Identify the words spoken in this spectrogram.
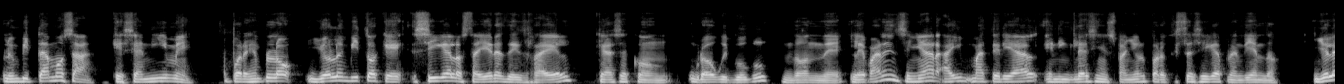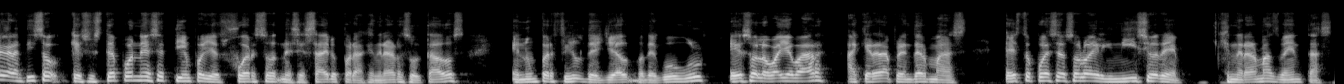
lo invitamos a que se anime. Por ejemplo, yo lo invito a que siga los talleres de Israel que hace con Grow with Google, donde le van a enseñar, hay material en inglés y en español para que usted siga aprendiendo. Yo le garantizo que si usted pone ese tiempo y esfuerzo necesario para generar resultados en un perfil de Yelp o de Google, eso lo va a llevar a querer aprender más. Esto puede ser solo el inicio de generar más ventas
